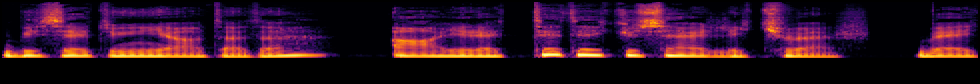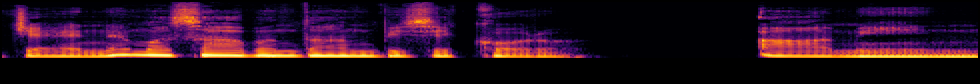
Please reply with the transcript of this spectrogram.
Bize dünyada da ahirette de güzellik ver ve cehennem azabından bizi koru. Amin.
